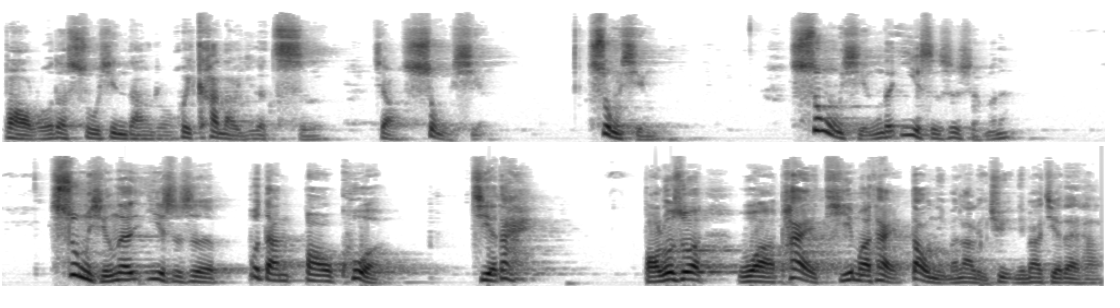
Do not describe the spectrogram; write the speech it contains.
保罗的书信当中会看到一个词，叫送行。送行，送行的意思是什么呢？送行的意思是不单包括接待。保罗说：“我派提摩太到你们那里去，你们要接待他。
